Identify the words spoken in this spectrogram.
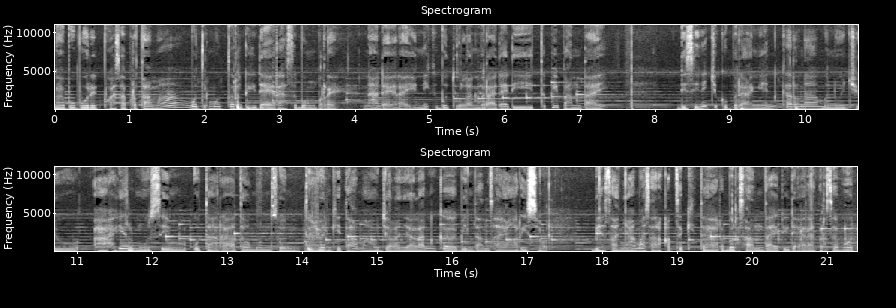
Ngabuburit puasa pertama muter-muter di daerah Sebong Pereh. Nah, daerah ini kebetulan berada di tepi pantai. Di sini cukup berangin karena menuju akhir musim utara atau monsun. Tujuan kita mau jalan-jalan ke Bintan Sayang Resort. Biasanya masyarakat sekitar bersantai di daerah tersebut.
